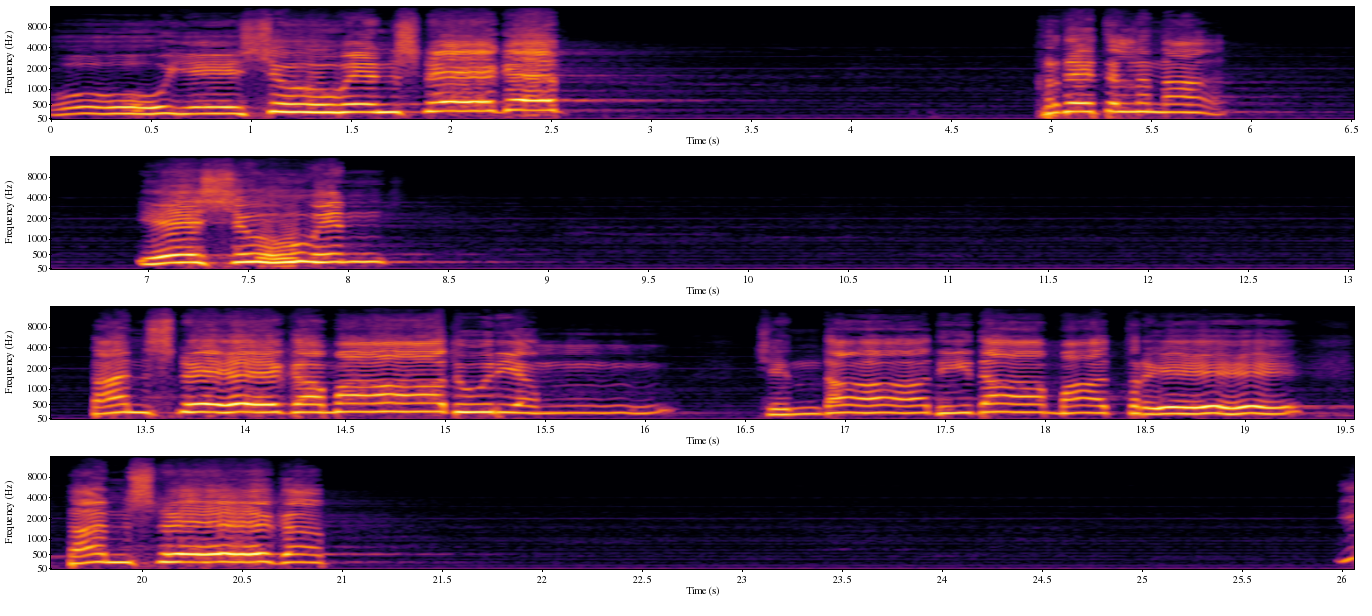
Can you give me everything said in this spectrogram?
ഓ യേശുവിൻ സ്നേഹ. ഹൃദയത്തിൽ നിന്ന് യേശുവിൻ തൻ സ്നേഹമാധുര്യം ചിന്താതീത മാത്രേ തൻ സ്നേഹ ഈ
